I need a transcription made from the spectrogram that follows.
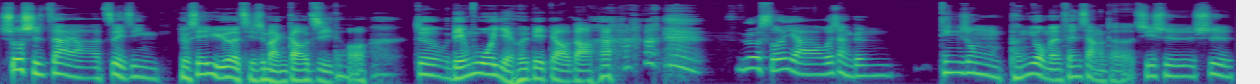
说实在啊，最近有些鱼饵其实蛮高级的哦，就连我也会被钓到。哈哈哈。所以啊，我想跟听众朋友们分享的，其实是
